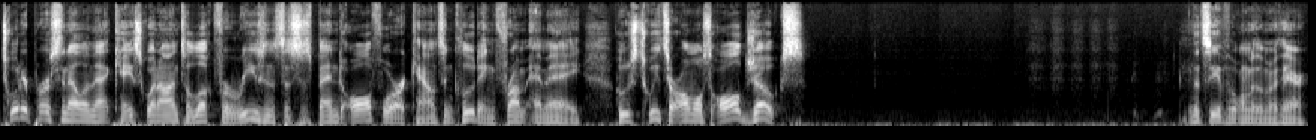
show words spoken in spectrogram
Twitter personnel in that case went on to look for reasons to suspend all four accounts, including from MA, whose tweets are almost all jokes. Let's see if one of them are there.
